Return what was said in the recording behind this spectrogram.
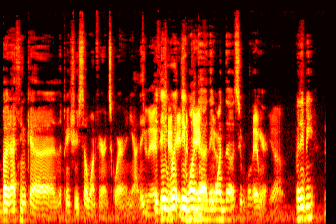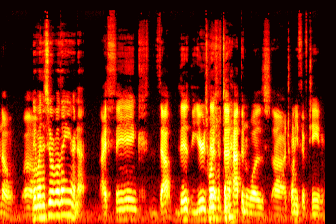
but I think uh, the Patriots still won fair and square, and yeah, they the they they, won- they won the they yeah. won the Super Bowl they, that year. yeah, But they beat no, uh, they won the Super Bowl that year or not? I think that the, the year that that happened was uh, 2015.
